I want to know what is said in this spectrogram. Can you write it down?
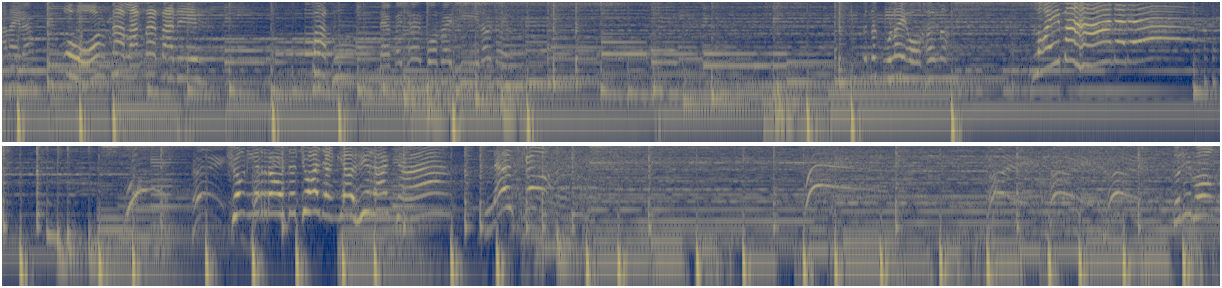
อะไรนะ โอ้โห น่ารักหน้าตาดีป้าดทุกแต่ไม่ใช่บนเวทีแล้วหนึ่งเป็นตะกูไล่ออกข้างนอกลอยมาหานะเด้อ เฮ้ย ช่วงนี้เราจะช่วยอย่างเดียวที่รักจ้า let's go เฮ้ยเฮ้ยเฮ้ยสุธิพงศ์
